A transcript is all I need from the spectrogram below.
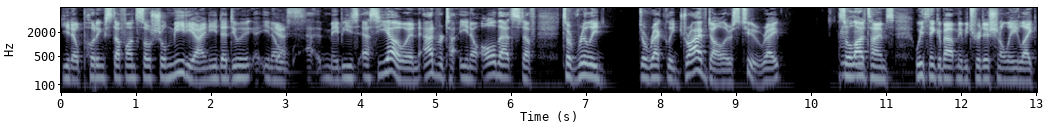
you know putting stuff on social media i need to do you know Yes. uh, maybe seo and advertise you know all that stuff to really directly drive dollars too right So a lot of times we think about maybe traditionally like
